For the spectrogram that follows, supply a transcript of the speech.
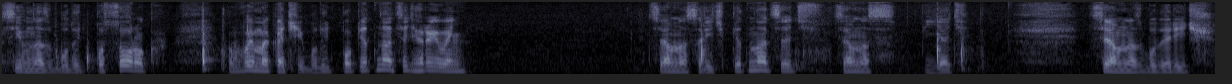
Ці в нас будуть по 40. Вимикачі будуть по 15 гривень. Ця в нас річ 15, ця в нас 5. Ця в нас буде річ.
